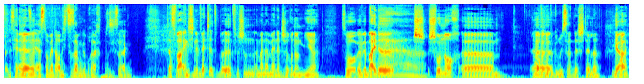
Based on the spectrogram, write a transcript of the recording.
Weil das hätte ich jetzt Äh. im ersten Moment auch nicht zusammengebracht, muss ich sagen. Das war eigentlich eine Wette äh, zwischen meiner Managerin und mir. So, weil wir beide Ah. sch schon noch ähm, Auch äh, liebe Grüße an der Stelle. ja,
